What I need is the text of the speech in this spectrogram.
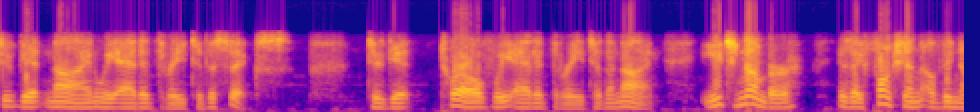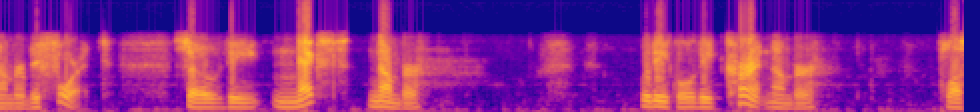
To get 9, we added 3 to the 6. To get 12, we added 3 to the 9. Each number is a function of the number before it. So the next number would equal the current number plus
